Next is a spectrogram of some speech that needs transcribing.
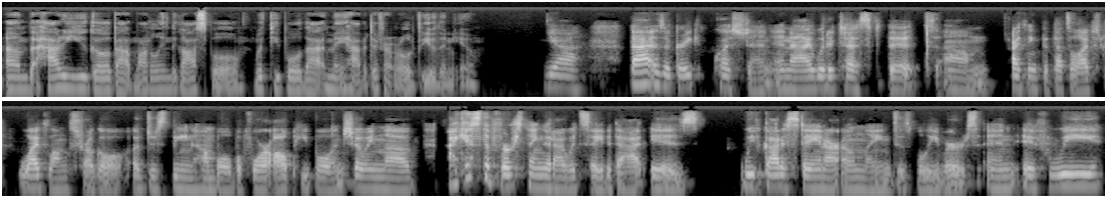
Um, but how do you go about modeling the gospel with people that may have a different worldview than you? Yeah, that is a great question. And I would attest that um, I think that that's a life, lifelong struggle of just being humble before all people and showing love. I guess the first thing that I would say to that is we've got to stay in our own lanes as believers. And if we,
